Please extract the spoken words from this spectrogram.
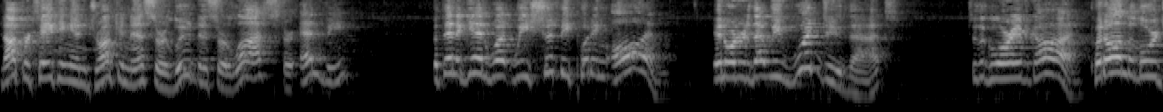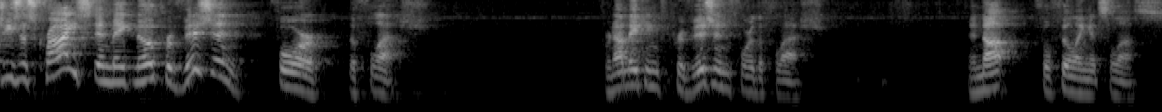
not partaking in drunkenness or lewdness or lust or envy. But then again, what we should be putting on in order that we would do that to the glory of God. Put on the Lord Jesus Christ and make no provision for the flesh. We're not making provision for the flesh and not fulfilling its lusts.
